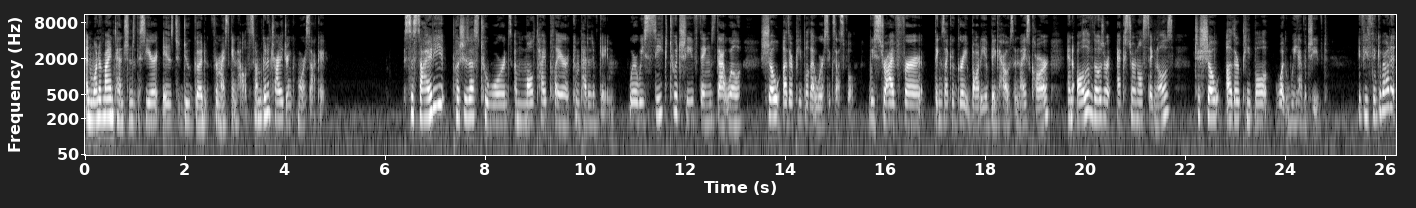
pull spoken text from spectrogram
and one of my intentions this year is to do good for my skin health. So I'm to try to drink more sake. Society pushes us towards a multiplayer competitive game where we seek to achieve things that will show other people that we're successful. We strive for things like a great body, a big house, a nice car, and all of those are external signals to show other people what we have achieved. If you think about it,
